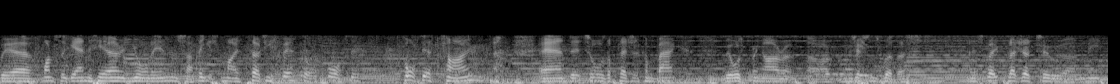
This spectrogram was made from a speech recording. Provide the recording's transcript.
We're once again here in New Orleans. I think it's my 35th or 40th, 40th time, and it's always a pleasure to come back. We always bring our, our musicians with us, and it's a great pleasure to uh, meet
